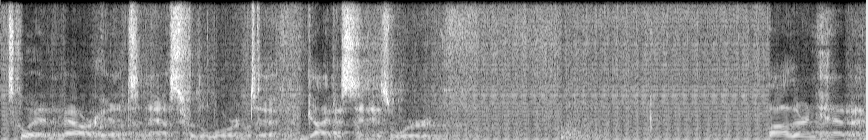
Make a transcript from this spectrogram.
Let's go ahead and bow our heads and ask for the Lord to guide us in His Word. Father in heaven,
